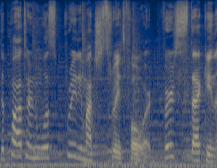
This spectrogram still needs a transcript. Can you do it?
the pattern was pretty much straightforward. First stacking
